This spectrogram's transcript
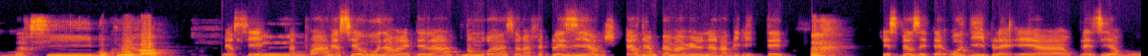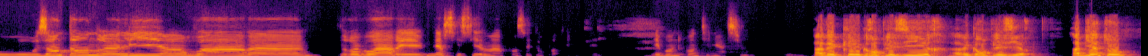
Merci beaucoup, Eva. Merci à toi, merci à vous d'avoir été là, nombreux, ça m'a fait plaisir. J'ai perdu un peu ma vulnérabilité. J'espère que c'était audible et euh, au plaisir vous entendre, lire, voir, euh, revoir et merci Sylvain pour cette opportunité et bonne continuation. Avec grand plaisir, avec grand plaisir. À bientôt.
